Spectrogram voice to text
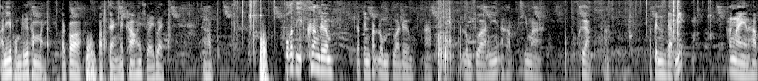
อันนี้ผมรื้อทำใหม่ แล้วก็ปรับแต่งเม็ดข้าวให้สวยด้วยนะครับ ปกติเครื่องเดิมจะเป็นพัดลมตัวเดิมนะครับ พัดลมตัวนี้นะครับที่มากับเครื่องนะจะเป็นแบบนี้ข้างในนะครับ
